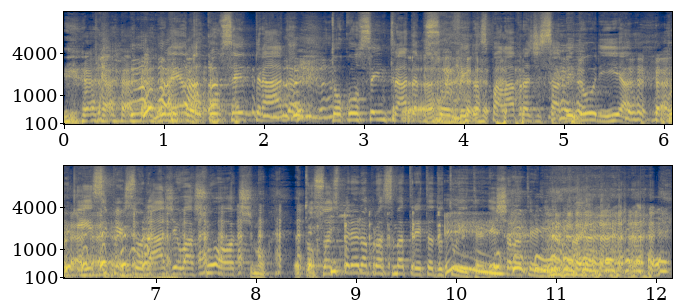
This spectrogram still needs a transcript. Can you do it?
Mulher, eu tô concentrada, tô concentrada absorvendo as palavras de sabedoria. Porque esse personagem eu acho ótimo. Eu tô só esperando a próxima treta do Twitter. Deixa ela terminar. vai.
